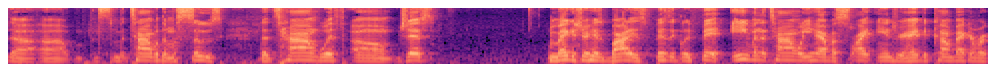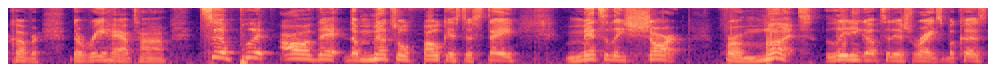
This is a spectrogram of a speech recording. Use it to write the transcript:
the uh, time with the masseuse, the time with um, just making sure his body is physically fit, even the time where you have a slight injury, had to come back and recover, the rehab time, to put all of that, the mental focus to stay mentally sharp for months leading up to this race because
